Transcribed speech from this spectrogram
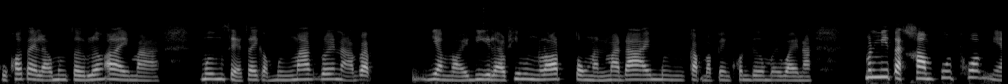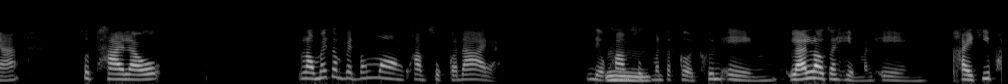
กูเข้าใจแล้ว มึงเจอเรื่องอะไรมา มึงเสียใจกับมึงมากด้วยนะแบบอย่างน้อยดีแล้วที่มึงรอดตรงนั้นมาได้ มึงกลับมาเป็นคนเดิมไวๆนะ มันมีแต่คำพูดพวกเนี้ย สุดท้ายแล้ว เราไม่จำเป็นต้องมองความสุขก็ได้อะเดี๋ยวความอืมสุขมันจะเกิดขึ้นเอง และเราจะเห็นมันเอง ใครที่พ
